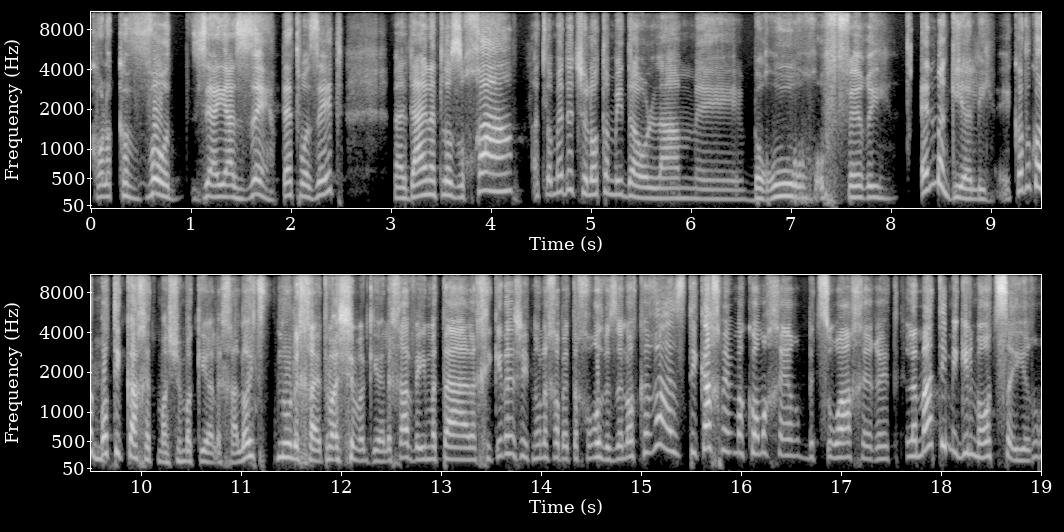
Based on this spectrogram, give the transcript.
כל הכבוד, זה היה זה, that was it, ועדיין את לא זוכה, את לומדת שלא תמיד העולם אה, ברור או פרי. אין מגיע לי. קודם כל, בוא תיקח את מה שמגיע לך, לא ייתנו לך את מה שמגיע לך, ואם אתה חיכית שייתנו לך בתחרות וזה לא קרה, אז תיקח ממקום אחר, בצורה אחרת. למדתי מגיל מאוד צעיר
